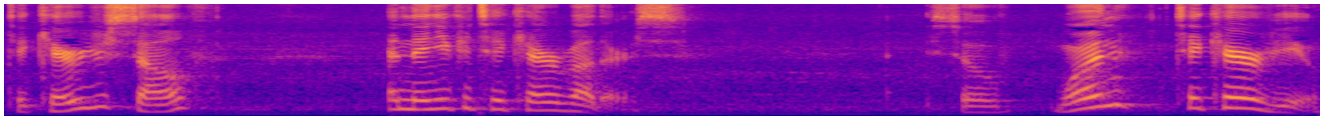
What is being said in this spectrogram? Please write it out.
take care of yourself, and then you can take care of others. So, one, take care of you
